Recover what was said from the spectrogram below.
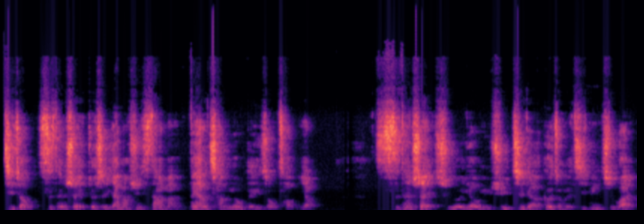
其中，死藤水就是亚马逊萨满非常常用的一种草药。死藤水除了用于去治疗各种的疾病之外，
